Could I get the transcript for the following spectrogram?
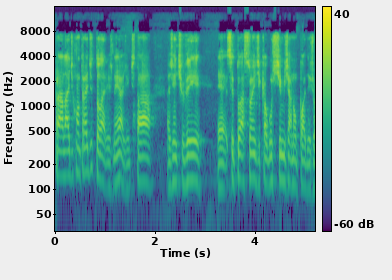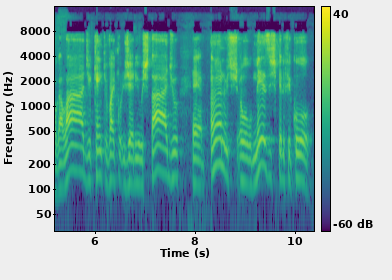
para lá de contraditórias, né? A gente tá, a gente vê é, situações de que alguns times já não podem jogar lá, de quem que vai gerir o estádio, é, anos ou meses que ele ficou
